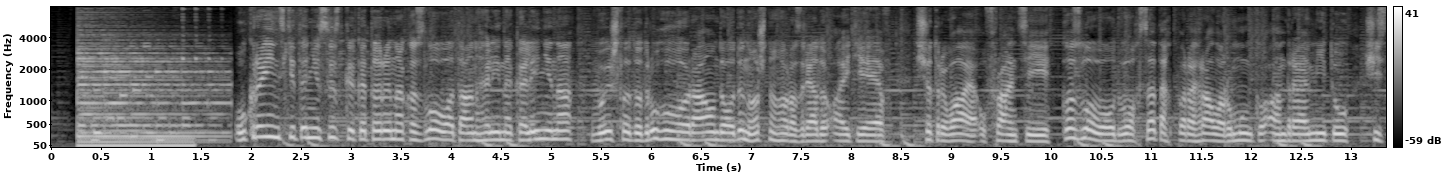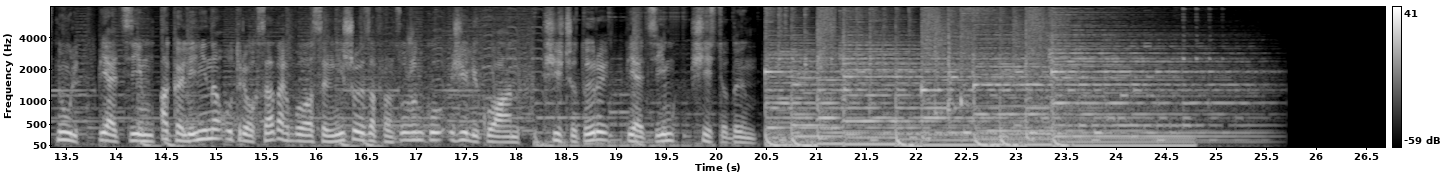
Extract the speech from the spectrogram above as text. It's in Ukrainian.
Українські тенісистки Катерина Козлова та Ангеліна Калініна вийшли до другого раунду одиночного розряду ITF, що триває у Франції. Козлова у двох сетах переграла румунку Андреа Міту 6-0, 5-7, а Калініна у трьох сетах була сильнішою за француженку Жілі Куан 6-4, 5-7, 6-1.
